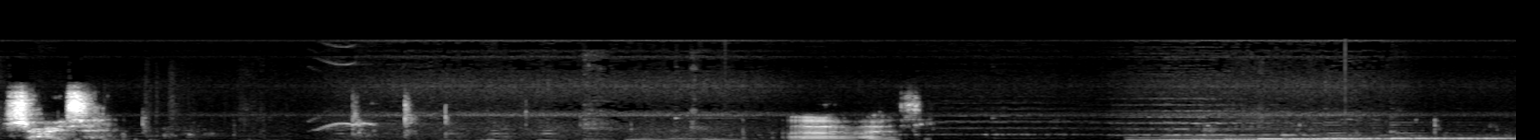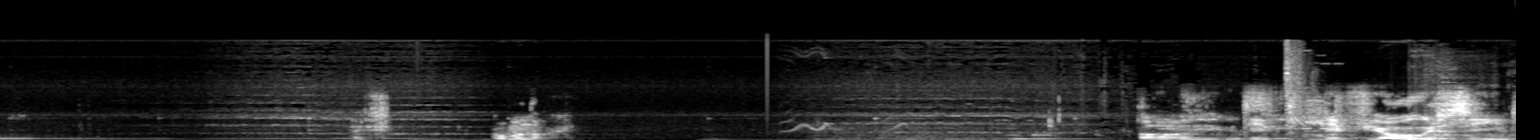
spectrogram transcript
Scheiße. Eh, waar is hij? Er nog. Oh, die, die heeft jou gezien.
